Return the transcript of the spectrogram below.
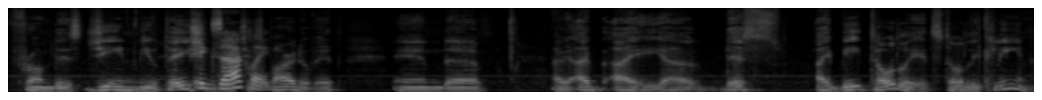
from this gene mutation, exactly. which is part of it. And uh, I, I, I uh, this I beat totally. It's totally clean.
